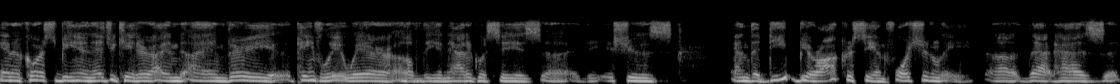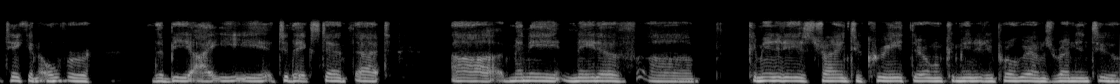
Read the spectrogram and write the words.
And of course, being an educator, I am, I am very painfully aware of the inadequacies, uh, the issues and the deep bureaucracy, unfortunately, uh, that has uh, taken over the BIE to the extent that uh, many Native uh, communities trying to create their own community programs run into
